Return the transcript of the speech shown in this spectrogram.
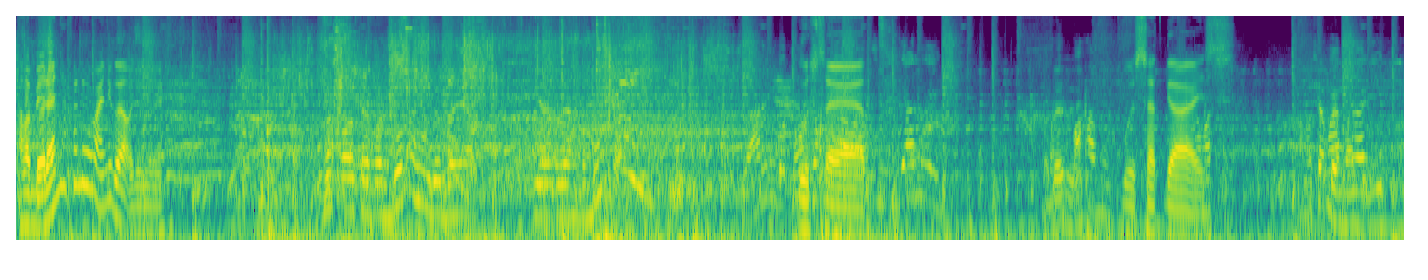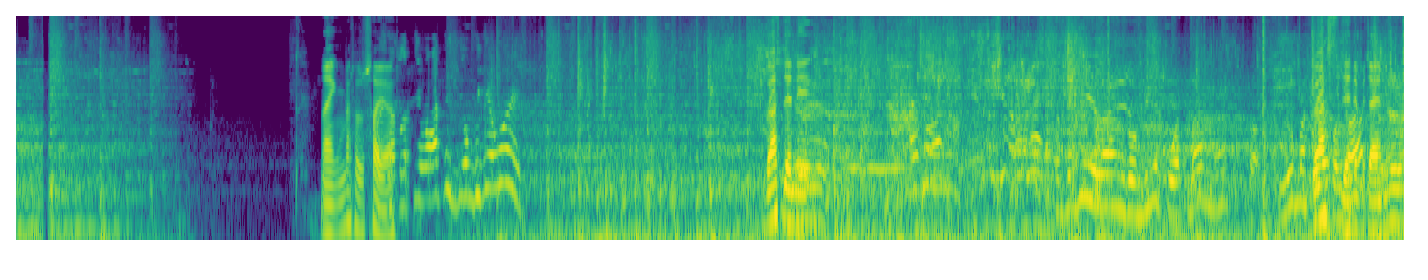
Apa bedanya kan dia main juga ujung-ujungnya. Enggak, kalau Seva gua kan udah banyak skill yang kebuka. Buset. Buset guys. Siapa yang Mati mati? susah ya. Mati-mati zombinya woi Gas jadi Tapi bilang zombinya kuat banget. Kok lu masih gas jadi pecahin dulu.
